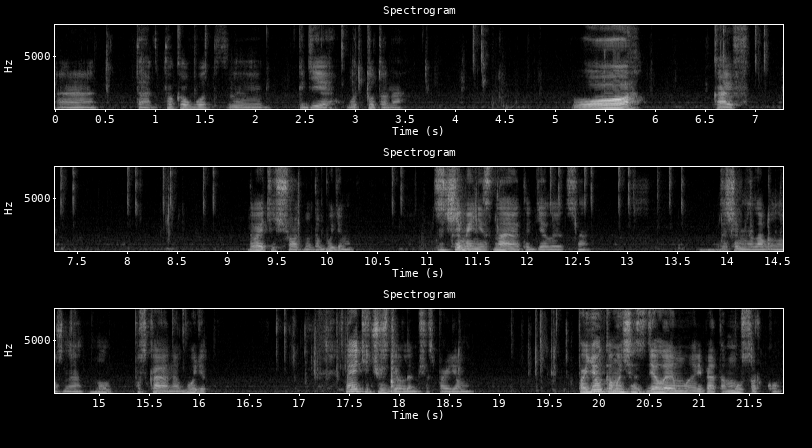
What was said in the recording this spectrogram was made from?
А, так, только вот э, где? Вот тут она. О, кайф. Давайте еще одну добудем. Зачем, я не знаю, это делается. Зачем мне лава нужна? Ну, пускай она будет. Знаете, что сделаем? Сейчас пойдем. Пойдем-ка мы сейчас сделаем, ребята, мусорку.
